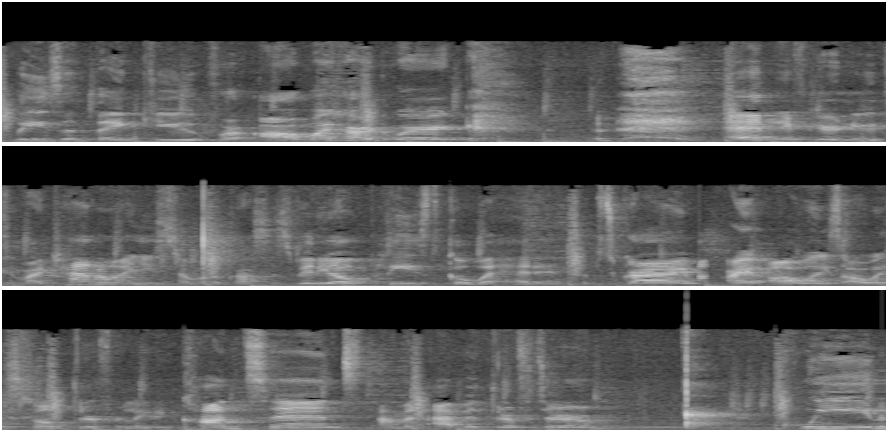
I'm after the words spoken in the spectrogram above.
Please and thank you for all my hard work. and if you're new to my channel and you stumbled across this video, please go ahead and subscribe. I always, always film thrift related content. I'm an avid thrifter, queen.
